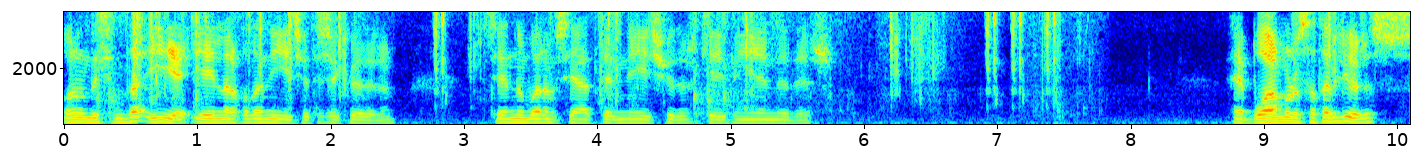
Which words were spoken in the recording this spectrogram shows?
Onun dışında iyi. Yayınlar falan iyi geçiyor. Teşekkür ederim. Senin umarım seyahatlerin iyi geçiyordur. Keyfin yerindedir. E, bu armor'u satabiliyoruz.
